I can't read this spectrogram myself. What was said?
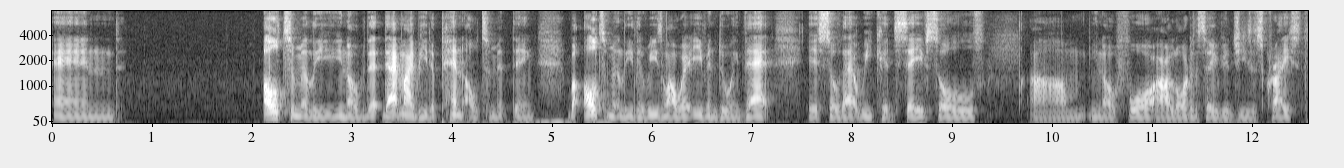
and ultimately you know that that might be the penultimate thing but ultimately the reason why we're even doing that is so that we could save souls um, you know for our lord and savior jesus christ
